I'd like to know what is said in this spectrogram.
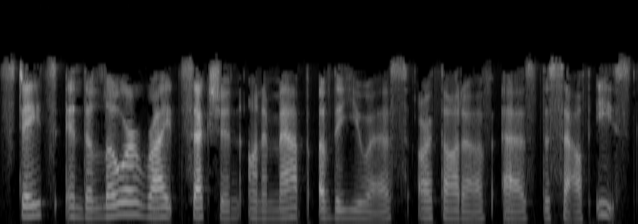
States in the lower right section on a map of the U.S. are thought of as the Southeast.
